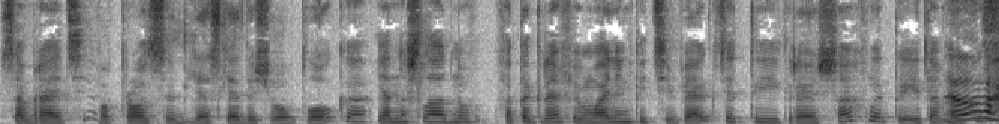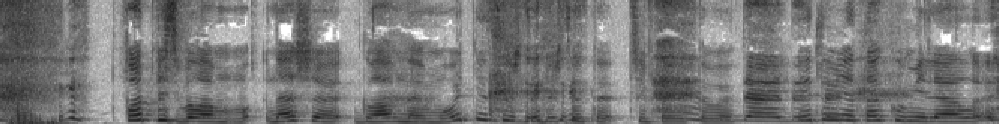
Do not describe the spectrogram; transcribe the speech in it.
собрать вопросы для следующего блока. Я нашла одну фотографию маленькой тебя, где ты играешь в шахматы, и там написано подпись была наша главная модница, что ли, что-то типа этого. Да, да. Это да. меня так умиляло.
